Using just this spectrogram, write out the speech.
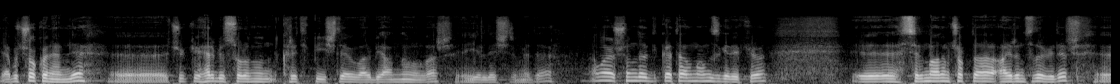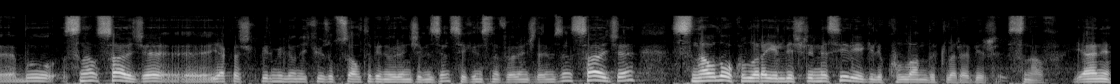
Ya bu çok önemli. Ee, Çünkü her bir sorunun kritik bir işlevi var, bir anlamı var yerleştirmede. Ama şunu da dikkate almamız gerekiyor. Ee, Selma Hanım çok daha ayrıntılı bilir. Ee, bu sınav sadece e, yaklaşık 1 milyon 236 bin öğrencimizin, 8. sınıf öğrencilerimizin sadece sınavlı okullara yerleştirilmesiyle ilgili kullandıkları bir sınav. Yani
